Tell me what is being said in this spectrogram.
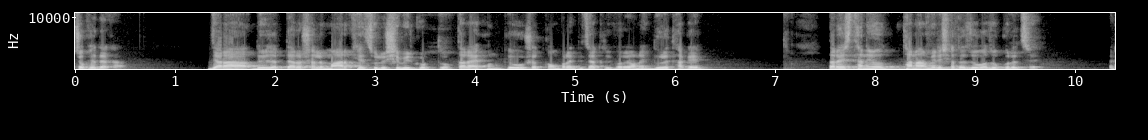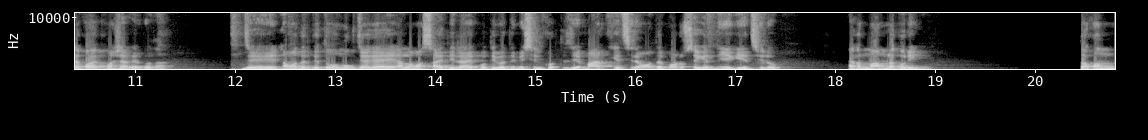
চোখে দেখা। যারা দুই হাজার তেরো সালে মার খেয়েছিল, শিবির করতো, তারা এখন কেউ ঔষধ কোম্পানিতে চাকরি করে, অনেক দূরে থাকে। তারা স্থানীয় থানা আমিরের সাথে যোগাযোগ করেছে। এটা কয়েক মাস আগের কথা। যে আমাদেরকে তো অমুক জায়গায় আল্লামা সাইদি রায় প্রতিবাদে মিছিল করতে যে মার খেয়েছিল, আমাদের মোটরসাইকেল নিয়ে গিয়েছিল। এখন মামলা করি। তখন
